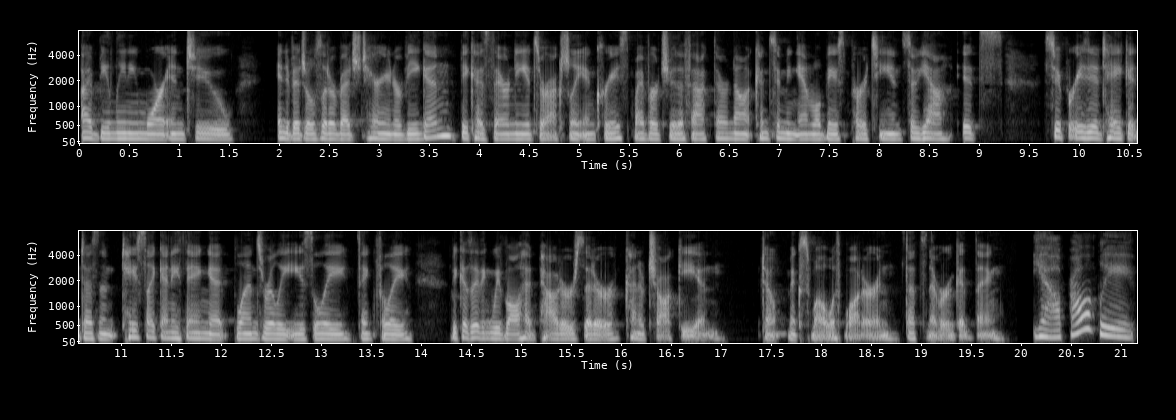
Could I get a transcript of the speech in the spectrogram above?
I'd be leaning more into individuals that are vegetarian or vegan because their needs are actually increased by virtue of the fact they're not consuming animal based protein. So, yeah, it's super easy to take. It doesn't taste like anything, it blends really easily, thankfully, because I think we've all had powders that are kind of chalky and don't mix well with water, and that's never a good thing. Yeah, I'll probably.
